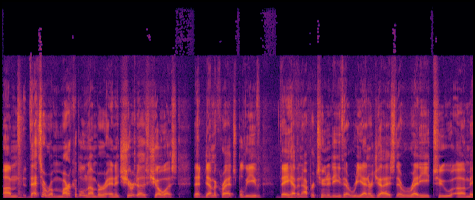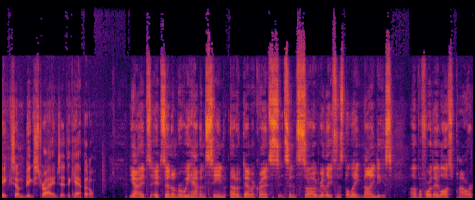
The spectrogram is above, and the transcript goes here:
Um, that's a remarkable number, and it sure does show us that Democrats believe they have an opportunity. They're re energized. They're ready to uh, make some big strides at the Capitol. Yeah, it's it's a number we haven't seen out of Democrats since uh, really since the late '90s, uh, before they lost power.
